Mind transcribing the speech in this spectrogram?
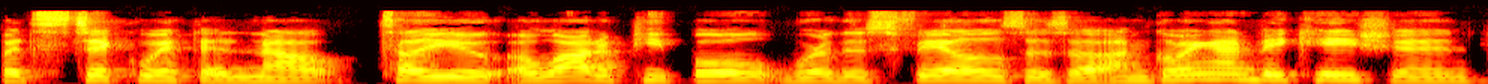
but stick with it. And I'll tell you, a lot of people where this fails is uh, I'm going on vacation.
